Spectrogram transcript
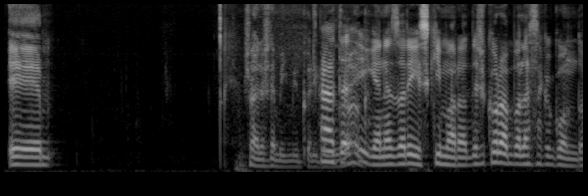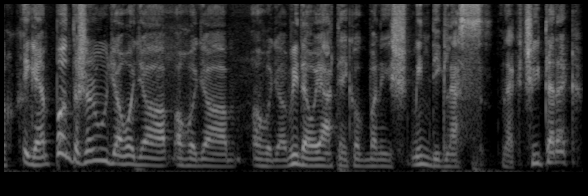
É, sajnos nem így működik. a Hát dolog. igen, ez a rész kimarad, és akkor abban lesznek a gondok. Igen, pontosan úgy, ahogy a, ahogy, a, ahogy a videójátékokban is mindig lesznek cheaterek,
